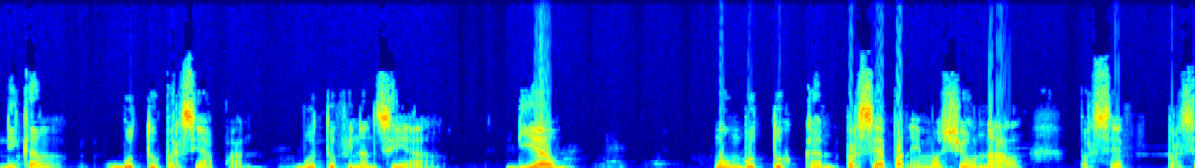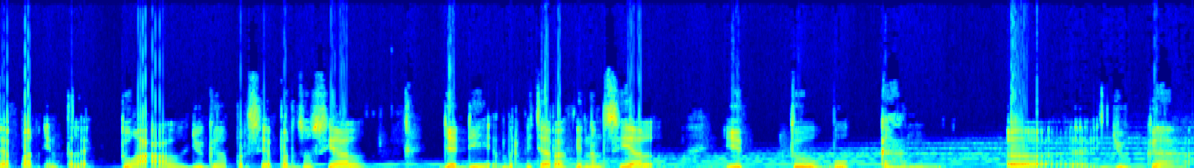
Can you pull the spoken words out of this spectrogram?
Nikah butuh persiapan, butuh finansial. Dia membutuhkan persiapan emosional, persiapan intelektual, juga persiapan sosial. Jadi berbicara finansial itu bukan uh, juga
